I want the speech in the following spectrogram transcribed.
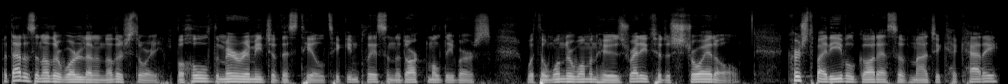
But that is another world and another story. Behold the mirror image of this tale taking place in the dark multiverse, with the Wonder Woman who is ready to destroy it all. Cursed by the evil goddess of magic Hecate,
